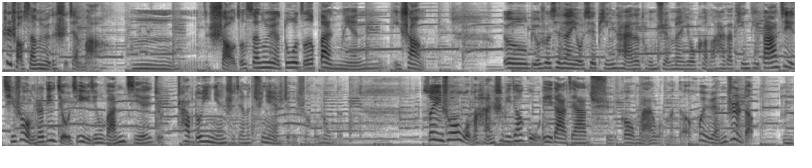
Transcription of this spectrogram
至少三个月的时间吧。嗯，少则三个月，多则半年以上。嗯，比如说现在有些平台的同学们有可能还在听第八季，其实我们这第九季已经完结，就差不多一年时间了。去年也是这个时候弄的。所以说，我们还是比较鼓励大家去购买我们的会员制的。嗯，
